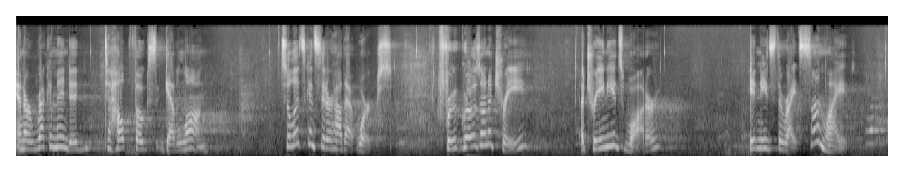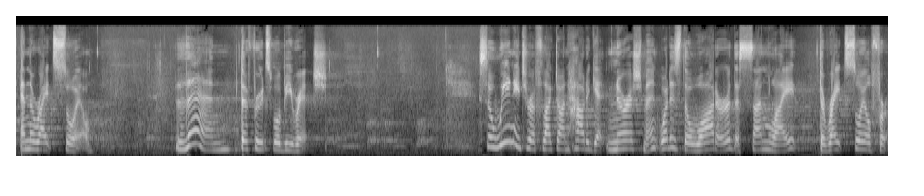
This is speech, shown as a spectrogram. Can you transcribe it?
and are recommended to help folks get along. So let's consider how that works. Fruit grows on a tree, a tree needs water, it needs the right sunlight, and the right soil. Then the fruits will be rich. So we need to reflect on how to get nourishment. What is the water, the sunlight, the right soil for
